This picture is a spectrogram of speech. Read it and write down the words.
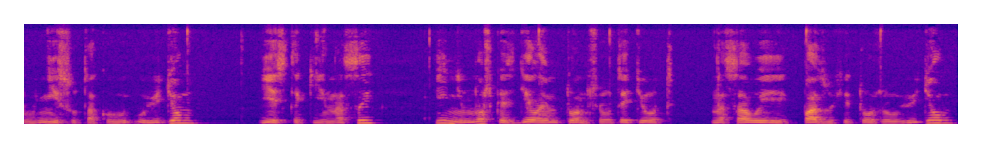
вниз вот так уведем. Есть такие носы. И немножко сделаем тоньше. Вот эти вот носовые пазухи тоже уведем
